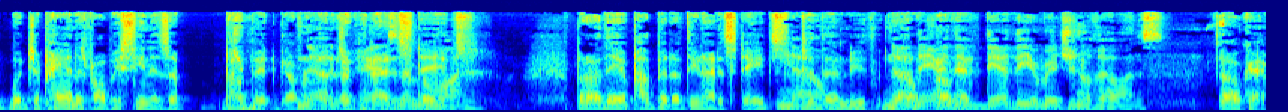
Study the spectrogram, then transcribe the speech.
But Japan is probably seen as a puppet government no, of the United States. One. But are they a puppet of the United States no. to them? Do you th- no, no, they're, okay. the, they're the original villains. Okay.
